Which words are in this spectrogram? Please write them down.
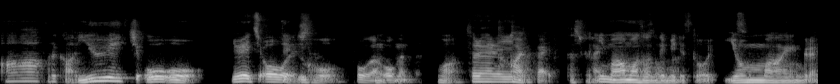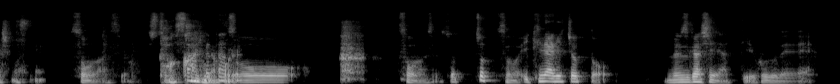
ああ、これか。UHOO ?UHOO ででした。ウホ O が多かった。は、それなりに高い。はい確かに今 Amazon で見ると4万円ぐらいしますね。そうなんですよ。高いな二酸化炭素そうなんですよ。ちょちょっとその、いきなりちょっと難しいなっていうことで、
